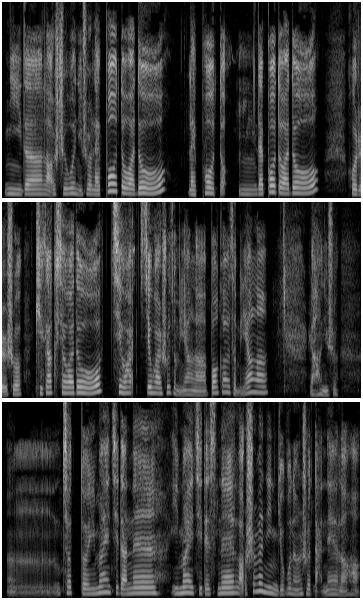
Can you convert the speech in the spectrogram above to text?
你的老师问你说来报道啊都。来报道，嗯，来报道啊都， 或者说企画小啊都，计划计划书怎么样了？报告怎么样了？然后你说，嗯，ちょっといまいちだね，いまいちですね。老师问你，你就不能说打内了哈，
